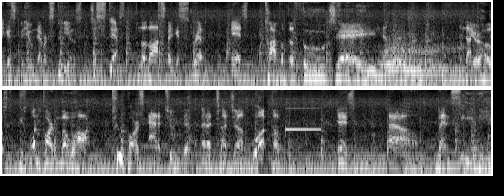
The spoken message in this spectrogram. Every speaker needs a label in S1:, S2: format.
S1: Vegas Video Network Studios, just steps from the Las Vegas Strip. It's Top of the Food Chain. And now your host, he's one part Mohawk, two parts attitude, and a touch of what the f? It's Al Mancini.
